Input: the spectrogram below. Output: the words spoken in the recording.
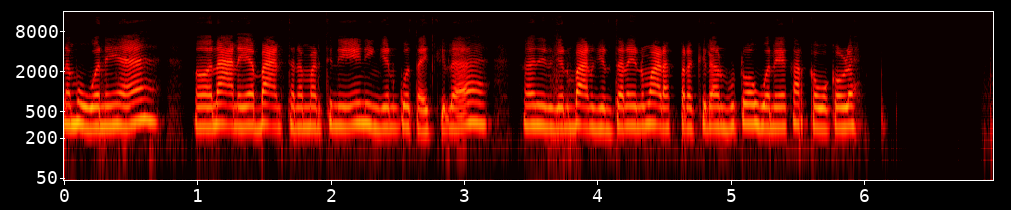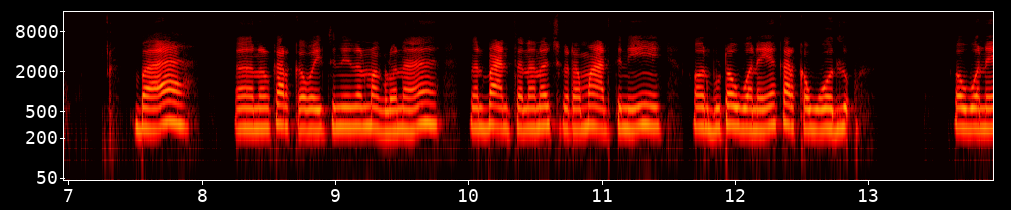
ನಮ್ಮ ಅವ್ವನೆಯ ನಾನೇ ಬಾಣ್ತನ ಮಾಡ್ತೀನಿ, ನಿಂಗೇನು ಗೊತ್ತಾಯ್ತಿಲ್ಲ ನಿನಗೇನು ಬಾಣ್ಗಿಂತಾನೆ ಏನು ಮಾಡಕ್ಕೆ ಬರಕಿಲ್ಲ ಅಂದ್ಬಿಟ್ಟು ಅವ್ವನೇ ಕರ್ಕೊ ಬಾ. ನಾನು ಕರ್ಕ ಬೈತೀನಿ ನನ್ನ ಮಗಳನ್ನ ನನ್ನ ಬಾಣ್ತನ ಹಚ್ಕರ ಮಾಡ್ತೀನಿ. ಅಂದ್ಬಿಟ್ಟು ಅವನೇ ಕರ್ಕ ಓದ್ಲು ಅವನೇ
